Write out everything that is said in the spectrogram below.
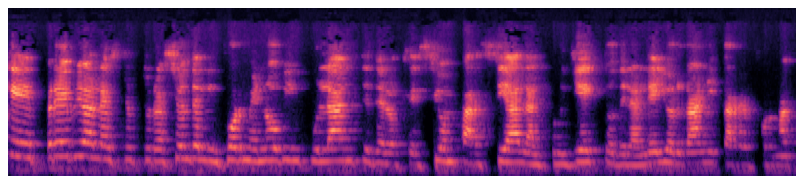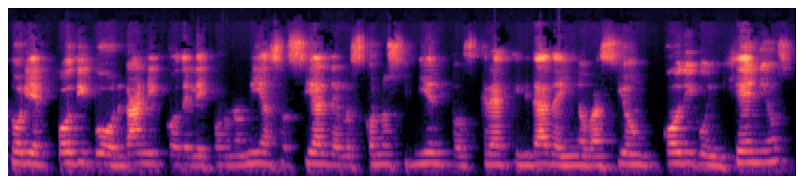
Que previo a la estructuración del informe no vinculante de la objeción parcial al proyecto de la Ley Orgánica Reformatoria, el Código Orgánico de la Economía Social de los Conocimientos, Creatividad e Innovación, Código Ingenios,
